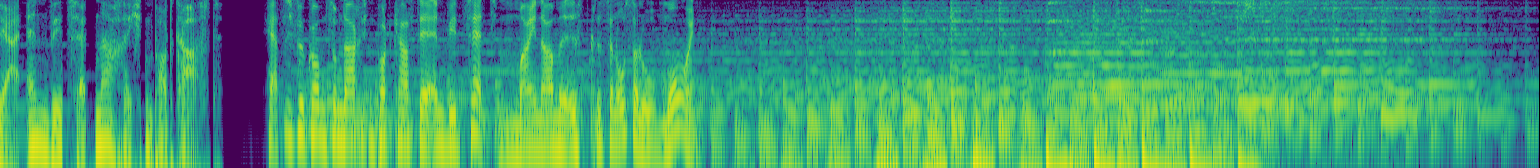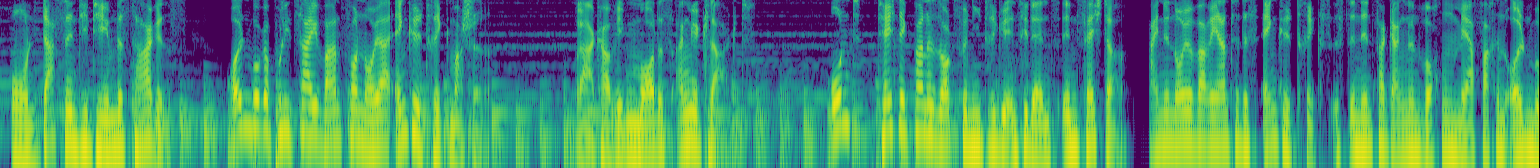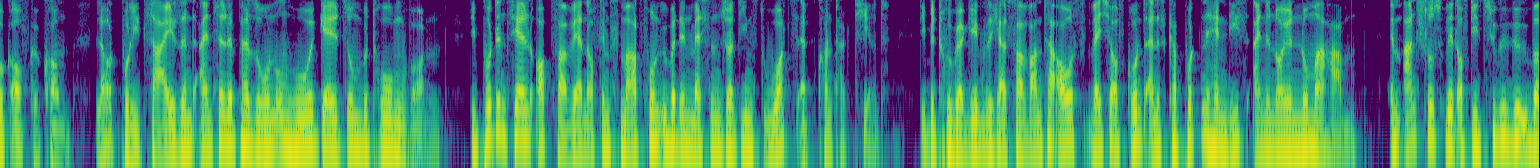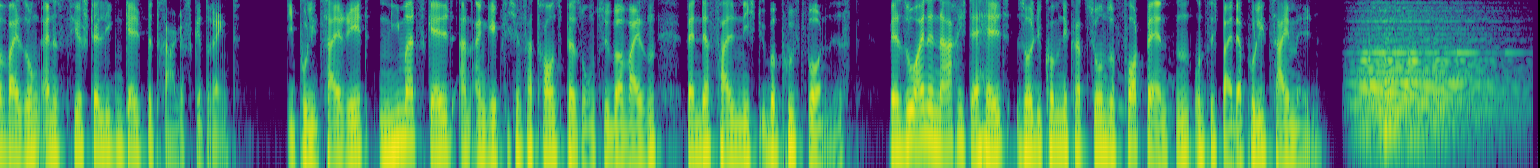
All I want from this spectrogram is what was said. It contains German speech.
der NWZ Nachrichtenpodcast. Herzlich willkommen zum Nachrichtenpodcast der NWZ. Mein Name ist Christian Osterloh. Moin. Und das sind die Themen des Tages. Oldenburger Polizei warnt vor neuer Enkeltrickmasche. Braker wegen Mordes angeklagt. Und Technikpanne sorgt für niedrige Inzidenz in Fechter. Eine neue Variante des Enkeltricks ist in den vergangenen Wochen mehrfach in Oldenburg aufgekommen. Laut Polizei sind einzelne Personen um hohe Geldsummen betrogen worden. Die potenziellen Opfer werden auf dem Smartphone über den Messenger-Dienst WhatsApp kontaktiert. Die Betrüger geben sich als Verwandte aus, welche aufgrund eines kaputten Handys eine neue Nummer haben. Im Anschluss wird auf die zügige Überweisung eines vierstelligen Geldbetrages gedrängt. Die Polizei rät, niemals Geld an angebliche Vertrauenspersonen zu überweisen, wenn der Fall nicht überprüft worden ist. Wer so eine Nachricht erhält, soll die Kommunikation sofort beenden und sich bei der Polizei melden.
